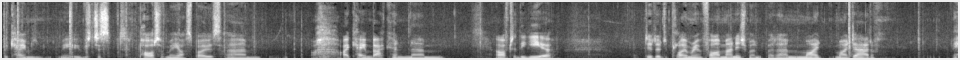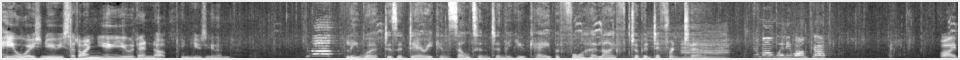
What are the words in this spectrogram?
became, it was just part of me, I suppose. Um, I came back and um, after the year, did a diploma in farm management, but um, my my dad, he always knew. He said, "I knew you would end up in New Zealand." Lee worked as a dairy consultant in the UK before her life took a different turn. Come on, Willy Wonka. I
